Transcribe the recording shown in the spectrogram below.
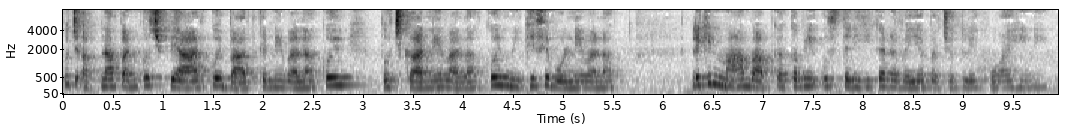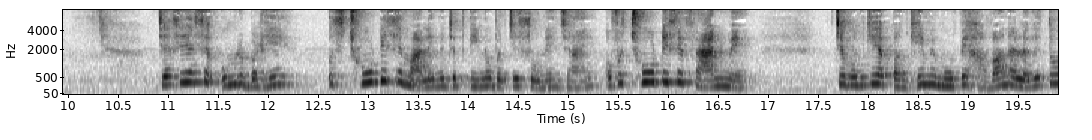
कुछ अपनापन, कुछ प्यार, कोई बात करने वाला, कोई पुचकारने वाला, कोई मीठे से बोलने वाला। लेकिन माँ बाप का कभी उस तरीके का रवैया बच्चों के लिए हुआ ही नहीं। जैसे जैसे उम्र बढ़े उस छोटे से माले में जब तीनों बच्चे सोने जाएँ और वो छोटे से फ़ैन में, जब उनके पंखे में मुँह पे हवा ना लगे तो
